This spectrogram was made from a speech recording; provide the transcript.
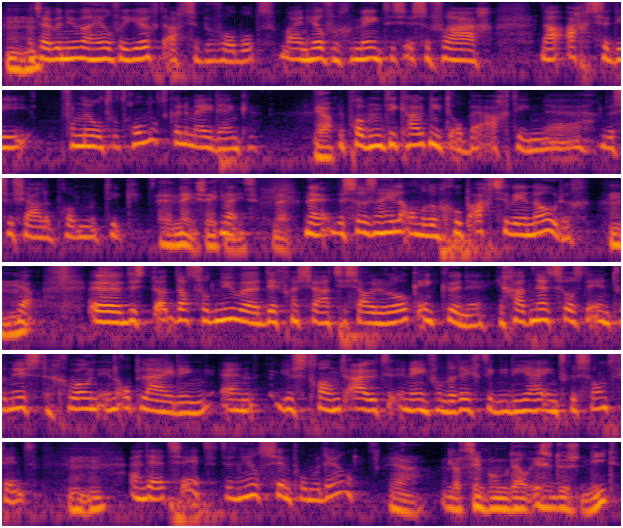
Mhm. Want we hebben nu wel heel veel jeugdartsen bijvoorbeeld. Maar in heel veel gemeentes is de vraag naar artsen die van 0 tot 100 kunnen meedenken. Ja, De problematiek houdt niet op bij 18, eh, de sociale problematiek. Eh, nee, zeker Nee. niet. Nee. Nee, dus er is een hele andere groep artsen weer nodig. Mhm. Ja. Eh, dus dat, dat soort nieuwe differentiaties zouden er ook in kunnen. Je gaat net zoals de internisten gewoon in opleiding en je stroomt uit in een van de richtingen die jij interessant vindt. Mhm. En that's it. Het is een heel simpel model. Ja, en dat simpele model is het dus niet.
